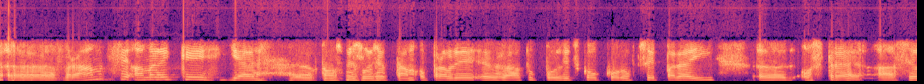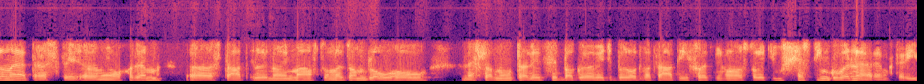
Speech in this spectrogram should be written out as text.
Eh, v rámci Ameriky je eh, v tom smyslu, že tam opravdu za tu politickou korupci padají eh, ostré a silné tresty. Mimochodem stát Illinois má v tomhle dlouhou neslavnou tradici. Blagojevič byl od 20. let minulého století už šestým guvernérem, který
